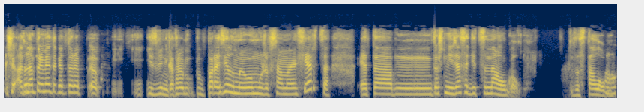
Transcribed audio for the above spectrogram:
Еще одна примета, которая, э, извини, которая поразила моего мужа в самое сердце, это то, что нельзя садиться на угол за столом.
